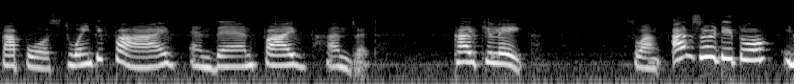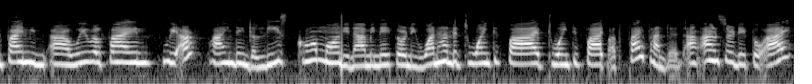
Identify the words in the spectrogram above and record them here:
tapos 25, and then 500. Calculate. So, ang answer dito, in finding, uh, we will find, we are finding the least common denominator ni 125, 25, at 500. Ang answer dito ay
